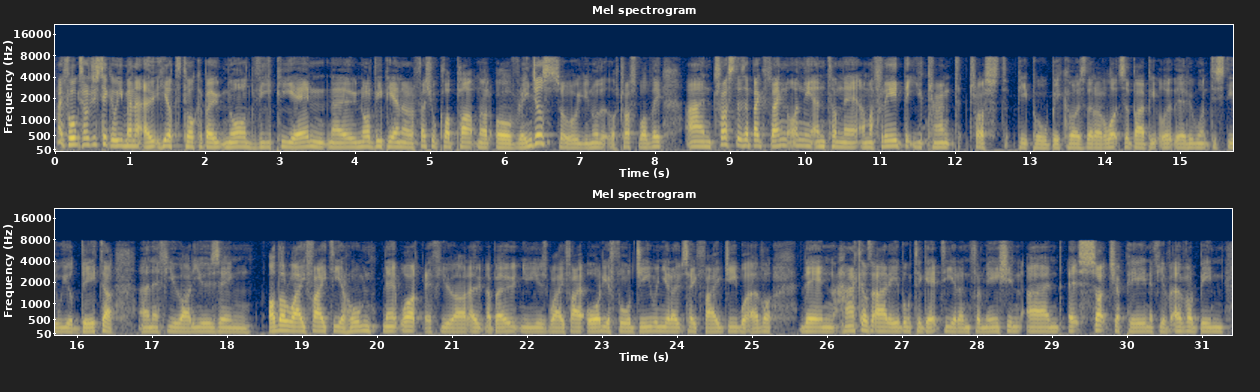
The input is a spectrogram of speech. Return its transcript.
Hi folks, I'll just take a wee minute out here to talk about NordVPN. Now, NordVPN are official club partner of Rangers, so you know that they're trustworthy. And trust is a big thing on the internet. I'm afraid that you can't trust people because there are lots of bad people out there who want to steal your data. And if you are using other Wi-Fi to your home network, if you are out and about and you use Wi-Fi or your 4G when you're outside 5G, whatever, then hackers are able to get to your information, and it's such a pain if you've ever been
